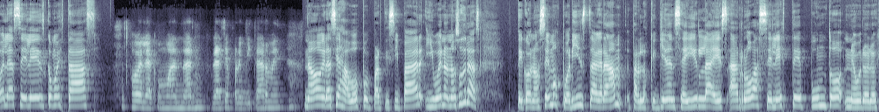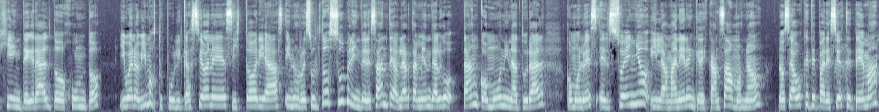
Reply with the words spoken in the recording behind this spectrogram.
Hola Celes, ¿cómo estás? Hola, ¿cómo andan? Gracias por invitarme. No, gracias a vos por participar. Y bueno, nosotras te conocemos por Instagram, para los que quieren seguirla es arroba celeste.neurología integral, todo junto. Y bueno, vimos tus publicaciones, historias, y nos resultó súper interesante hablar también de algo tan común y natural como lo es el sueño y la manera en que descansamos, ¿no? No sé a vos qué te pareció este tema,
